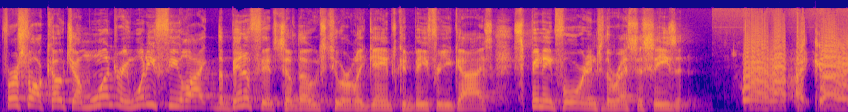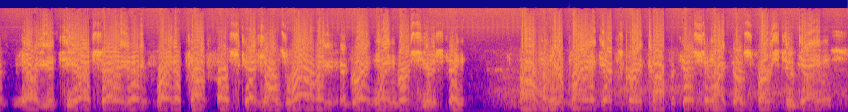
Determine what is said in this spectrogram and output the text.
First of all, coach, I'm wondering what do you feel like the benefits of those two early games could be for you guys spinning forward into the rest of the season? Well, like uh, you know, UTSA, they played a tough uh, schedule as well. They a great win versus Houston. Um, when you're playing against great competition like those first two games,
